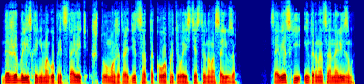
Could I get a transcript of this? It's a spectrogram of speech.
Даже близко не могу представить, что может родиться от такого противоестественного союза. Советский интернационализм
